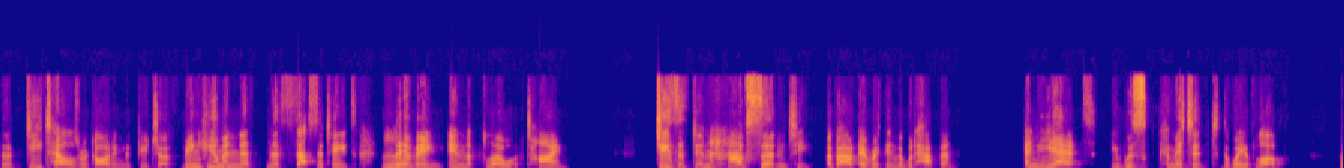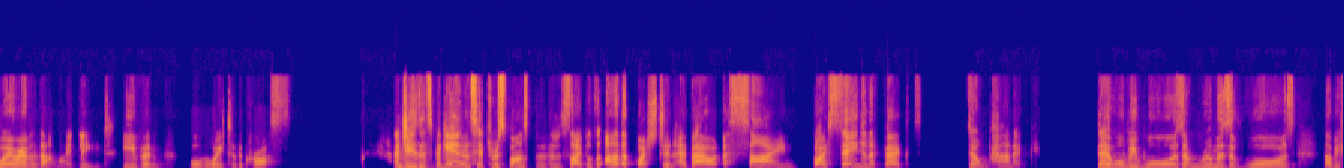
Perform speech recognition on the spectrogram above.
the details regarding the future. Being human ne- necessitates living in the flow of time. Jesus didn't have certainty about everything that would happen. And yet, he was committed to the way of love, wherever that might lead, even all the way to the cross. And Jesus begins his response to the disciples' other question about a sign by saying, in effect, don't panic. There will be wars and rumors of wars. There'll be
